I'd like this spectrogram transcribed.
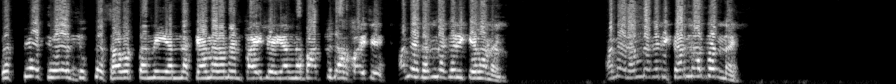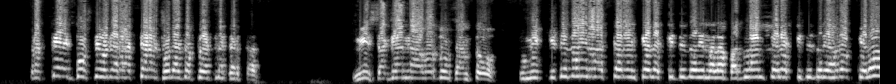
प्रत्येक वेळेस दुःख सावरताना यांना कॅमेरामॅन पाहिजे यांना बातमीदार पाहिजे. आम्ही धंदा कधी केला नाही. आम्ही धंदा कधी करणार पण नाही. प्रत्येक गोष्टीमध्ये राजकारण ठेवण्याचा प्रयत्न करतात. मी सगळ्यांना आवर्जून सांगतो तुम्ही कितीतरी राजकारण केलं कितीतरी मला बदनाम केलं कितीतरी आरोप केला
